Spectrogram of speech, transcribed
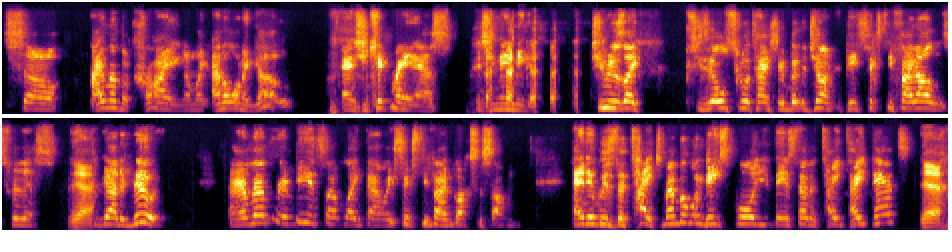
So I remember crying. I'm like, I don't want to go. And she kicked my ass and she made me go. she was like, she's the old school type. She said, but John, I paid $65 for this. Yeah. You got to do it. I remember it being something like that, like 65 bucks or something. And it was the tights. Remember when baseball, you, they used to have the tight, tight pants? Yeah.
